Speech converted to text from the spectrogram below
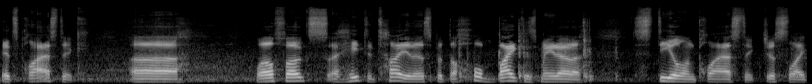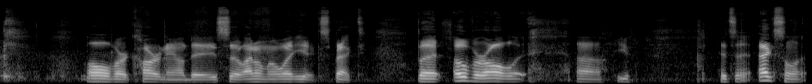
it's plastic." Well, folks, I hate to tell you this, but the whole bike is made out of steel and plastic, just like all of our car nowadays. So I don't know what you expect, but overall, uh, you, it's an excellent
